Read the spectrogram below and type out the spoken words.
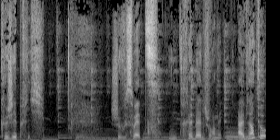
que j'ai pris. Je vous souhaite une très belle journée. À bientôt!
